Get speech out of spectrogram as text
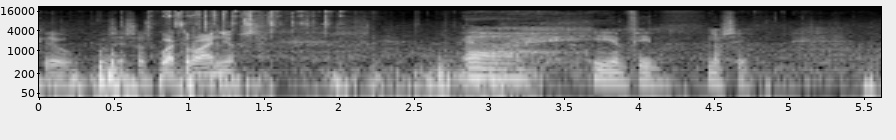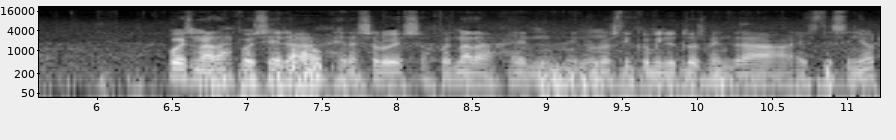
creo, pues esos cuatro años. y en fin, no sé. Pues nada, pues era, era solo eso. Pues nada, en, unos cinco minutos vendrá este señor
